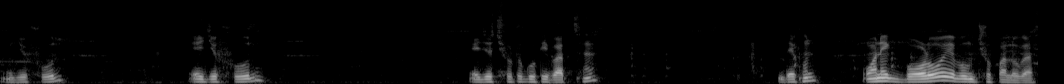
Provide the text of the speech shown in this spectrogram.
এই যে ফুল। এই যে ফুল, এই যে ছোট গুটি বাচ্চা। দেখুন, অনেক বড় এবং ঝোপালো গাছ।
